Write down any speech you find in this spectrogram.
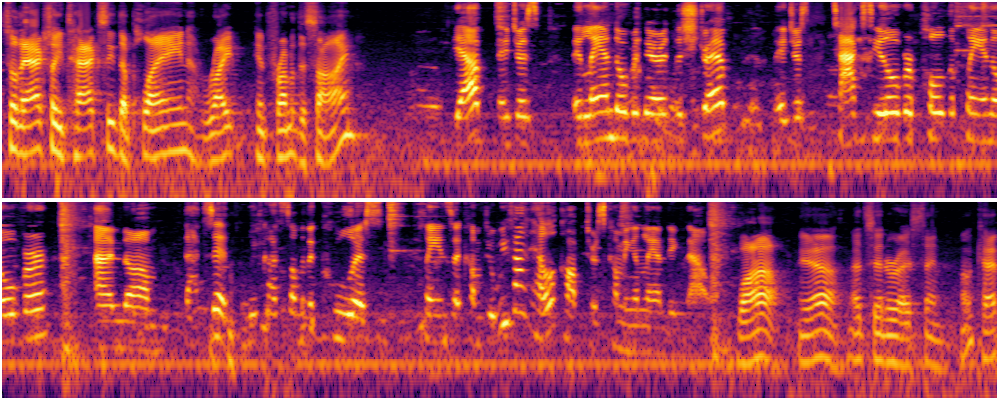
So they actually taxi the plane right in front of the sign. Yep, they just they land over there at the strip. They just taxi it over, pull the plane over, and um, that's it. We've got some of the coolest planes that come through. We've had helicopters coming and landing now. Wow. Yeah, that's interesting. Okay.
